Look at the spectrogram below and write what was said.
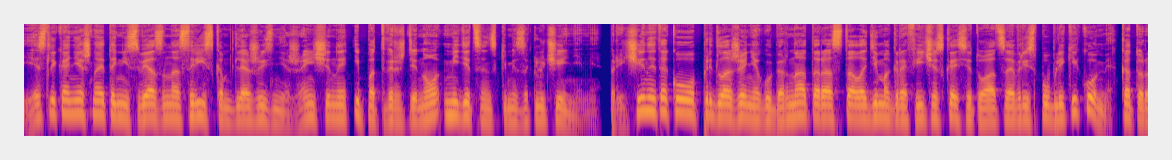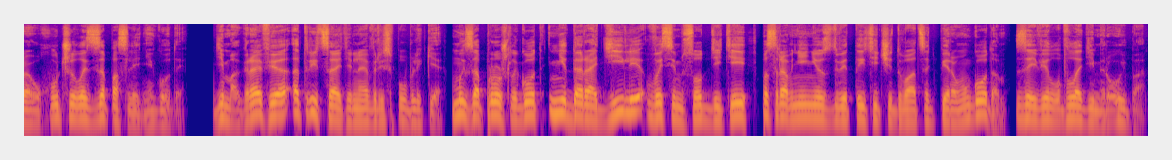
если, конечно, это не связано с риском для жизни женщины и подтверждено медицинскими заключениями. Причиной такого предложения губернатора стала демографическая ситуация в Республике Коми, которая ухудшилась за последние годы. Демография отрицательная в республике. Мы за прошлый год не дородили 800 детей по сравнению с 2021 годом, заявил Владимир Уйба.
